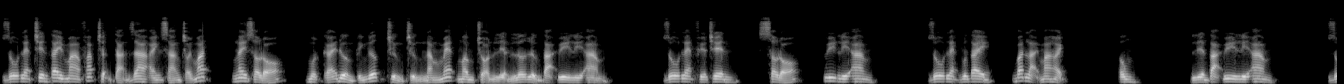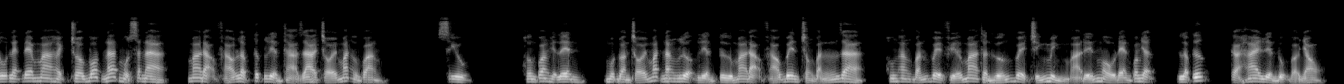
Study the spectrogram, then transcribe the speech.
Dỗ rỗ lẹt trên tay ma pháp trận tản ra ánh sáng chói mắt, ngay sau đó, một cái đường kính nước chừng chừng năm mét mâm tròn liền lơ lửng tại William. Dỗ rỗ lẹt phía trên sau đó, William. Dỗ lẹt vươn tay, bắt lại ma hạch ông liền tại William. Dỗ lẹt đem ma hạch cho bóp nát một s á t na, ma đạo pháo lập tức liền thả ra chói mắt hồng quang siêu hồng quang hiện lên, một đoàn chói mắt năng lượng liền từ ma đạo pháo bên trong bắn ra, hung hăng bắn về phía ma thần hướng về chính mình mà đến màu đen quang nhận, lập tức, cả hai liền đụng vào nhau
